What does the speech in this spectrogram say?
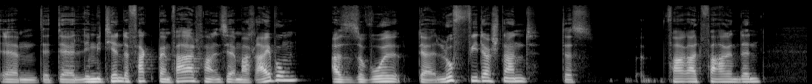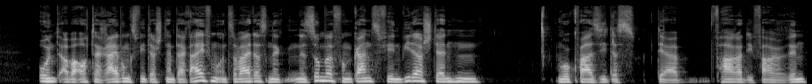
ähm, der, der limitierende Fakt beim Fahrradfahren ist ja immer Reibung. Also sowohl der Luftwiderstand des Fahrradfahrenden und aber auch der Reibungswiderstand der Reifen und so weiter. Das ist eine, eine Summe von ganz vielen Widerständen, wo quasi das, der Fahrer, die Fahrerin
